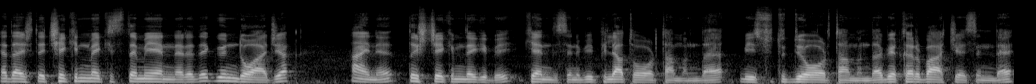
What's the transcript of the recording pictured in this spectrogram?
ya da işte çekinmek istemeyenlere de gün doğacak. Aynı dış çekimde gibi kendisini bir plato ortamında, bir stüdyo ortamında, bir kır bahçesinde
